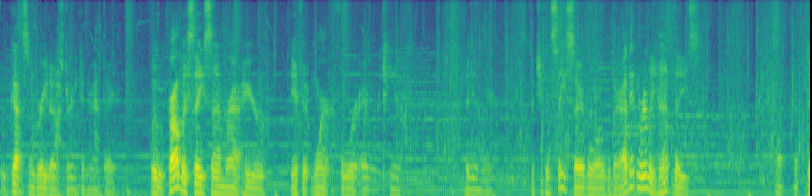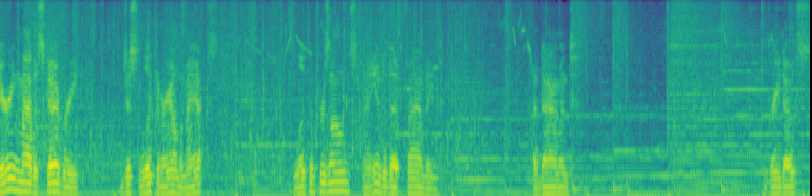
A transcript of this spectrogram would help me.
we've got some Gredos drinking right there. We would probably see some right here if it weren't for our tent being there. But you can see several over there. I didn't really hunt these. During my discovery, just looking around the maps, looking for zones, I ended up finding a diamond Gredos.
